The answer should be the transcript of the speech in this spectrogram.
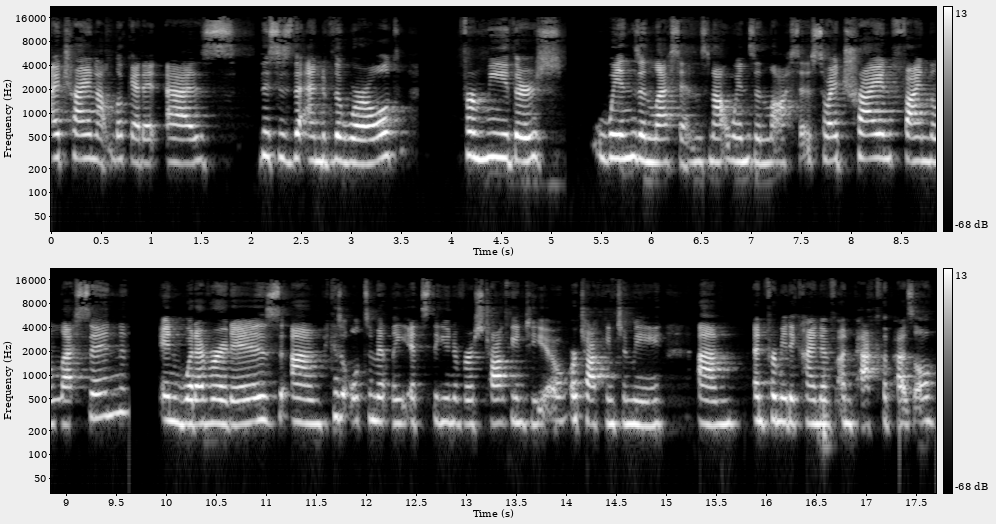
I try and not look at it as this is the end of the world for me, there's wins and lessons, not wins and losses. So I try and find the lesson in whatever it is, um, because ultimately it's the universe talking to you or talking to me, um, and for me to kind of unpack the puzzle.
